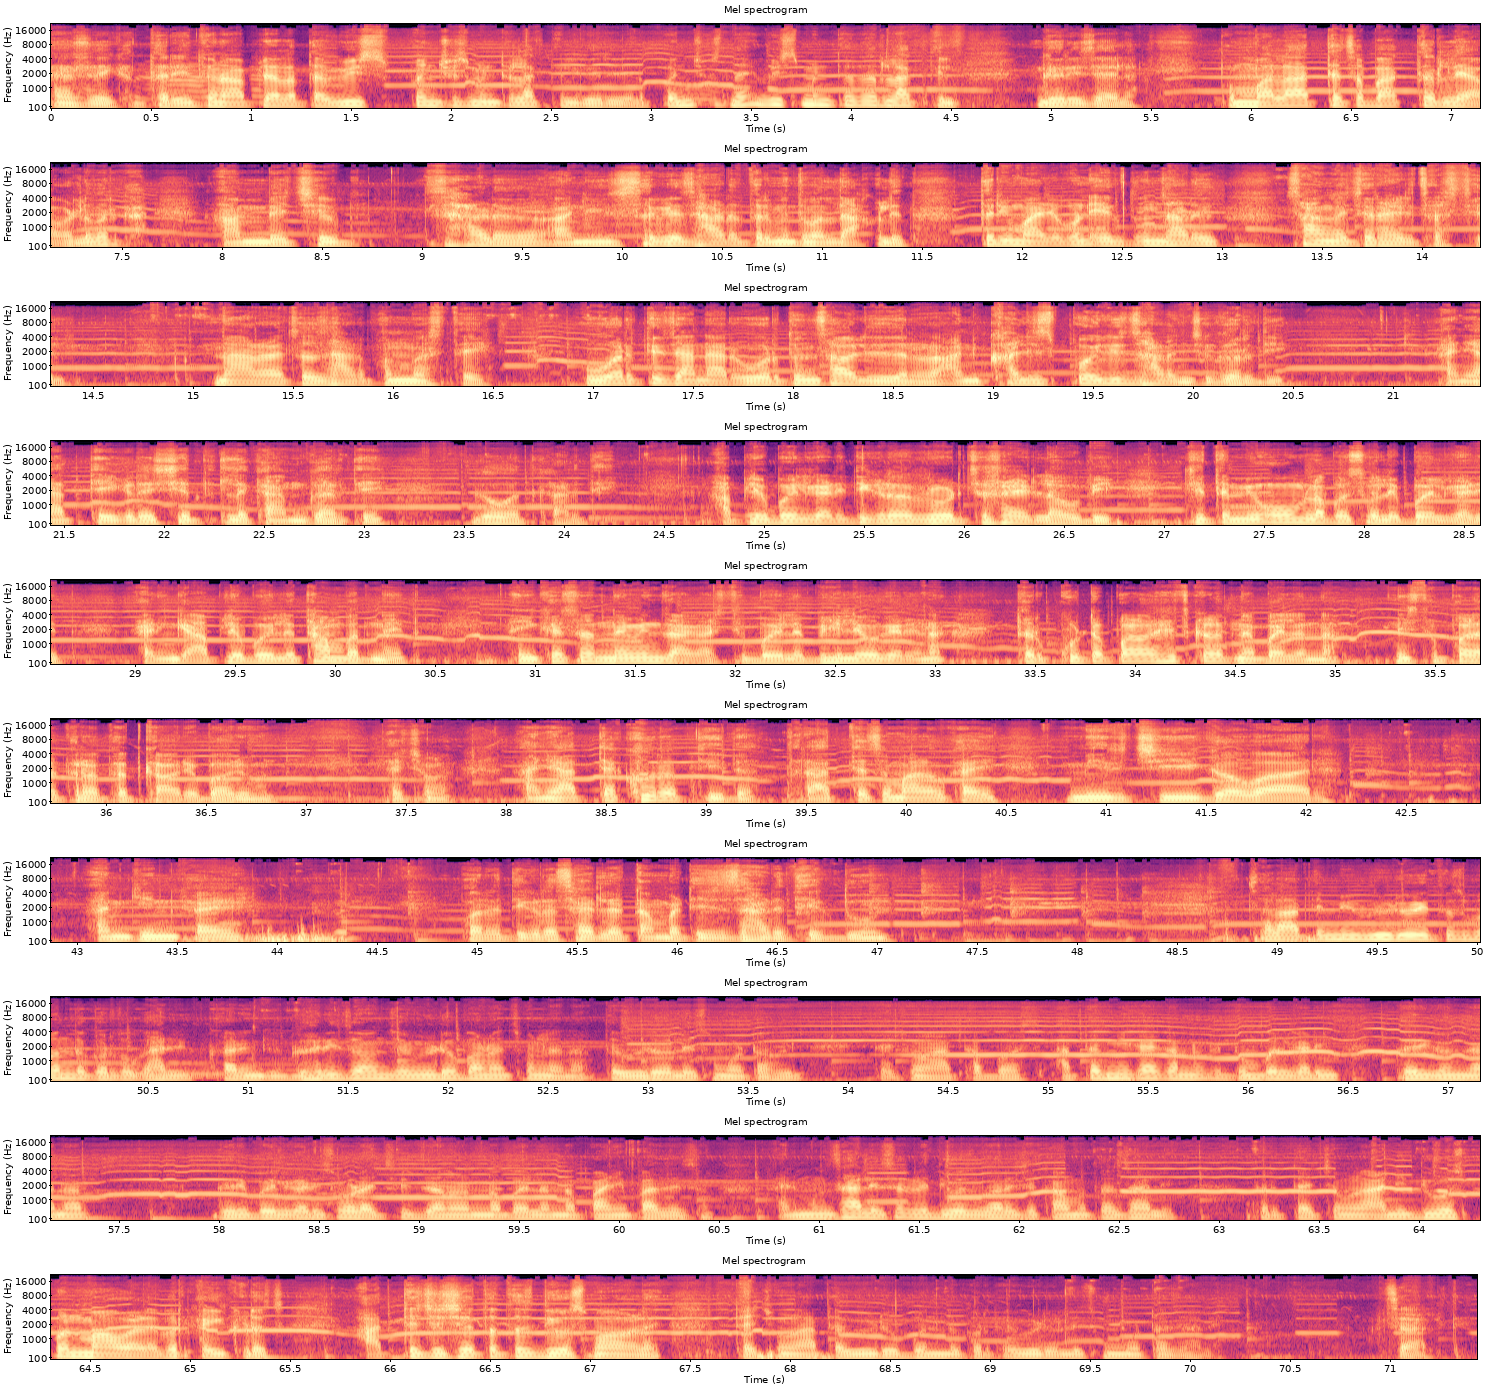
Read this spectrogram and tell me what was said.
असं आहे का? तर इथून आपल्याला आता वीस पंचवीस मिनटं लागतील घरी जायला. पंचवीस नाही वीस मिनटं तर लागतील घरी जायला. पण मला आत्याचा बाग तर लय आवडलं बरं का. आंब्याचे झाडं आणि सगळे झाडं तर मी तुम्हाला दाखवलेत. तरी माझ्याकडून एक दोन झाडं सांगायचे राहिलेच असतील. नारळाचं झाड पण मस्त आहे. वरती जाणार वरतून सावली जाणार आणि खालीच पहिलीच झाडांची गर्दी. आणि आत्ता इकडे शेतातलं काम करते गवत काढते. आपली बैलगाडी तिकडं रोडच्या साईडला उभी. जिथं मी ओमला बसवले बैलगाडीत. कारण की आपले बैल थांबत नाहीत. आणि कसं नवीन जागा असते बैल भिले वगैरे ना तर कुठं पळ हेच कळत नाही बैलांना. नुसतं पळत राहतात कावरे बावरे म्हणून. त्याच्यामुळं. आणि आत्या खुरपते इथं. तर आत्याचं माळव काय? मिरची गवार. आणखीन काय? परत इकडं साईडला टमाट्याचे झाड आहेत एक दोन. चला आता मी व्हिडिओ इथंच बंद करतो. घरी कारण की घरी जाऊन जर व्हिडिओ बनवायचं म्हणलं ना तर व्हिडिओ लयच मोठा होईल. त्याच्यामुळे आता बस. आता मी काय करणार दोन बैलगाडी घरी घेऊन जाणार. घरी बैलगाडी सोडायची जनावरांना बैलांना पाणी पाजायचं. आणि मग झाले सगळे दिवसभराचे कामं तर झाले. तर त्याच्यामुळे आणि दिवस पण मावळ आहे बरं का इकडंच. आत्ताच्या शेतातच दिवस मावळ आहे. त्याच्यामुळे आता व्हिडिओ बंद करतो. व्हिडिओ लयच मोठा झाला आहे चालते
